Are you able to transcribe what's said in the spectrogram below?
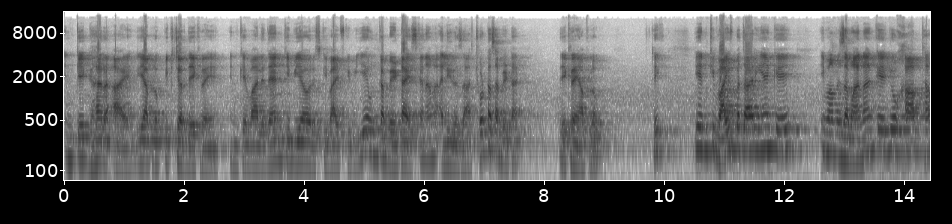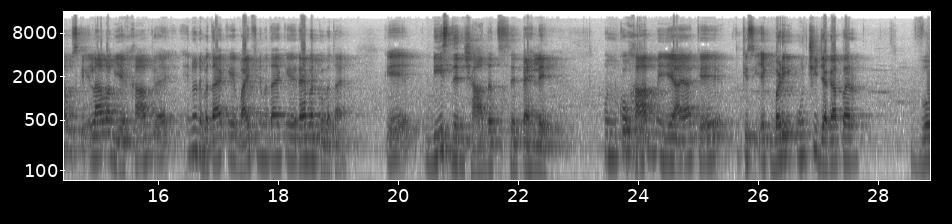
इनके घर आए, ये आप लोग पिक्चर देख रहे हैं, इनके वालदेन की भी है और इसकी वाइफ की भी ये उनका बेटा है, इसका नाम है अली रज़ा, छोटा सा बेटा है, देख रहे हैं आप लोग, ठीक? ये इनकी वाइफ बता रही हैं कि इमाम ज़माना के जो ख्वाब था, उसके अलावा भी ये ख्वाब जो है, इन्होंने बताया कि वाइफ ने बताया कि रैबर को बताया कि 20 दिन शहादत से पहले उनको ख्वाब में ये आया कि किसी एक बड़ी ऊँची जगह पर वो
